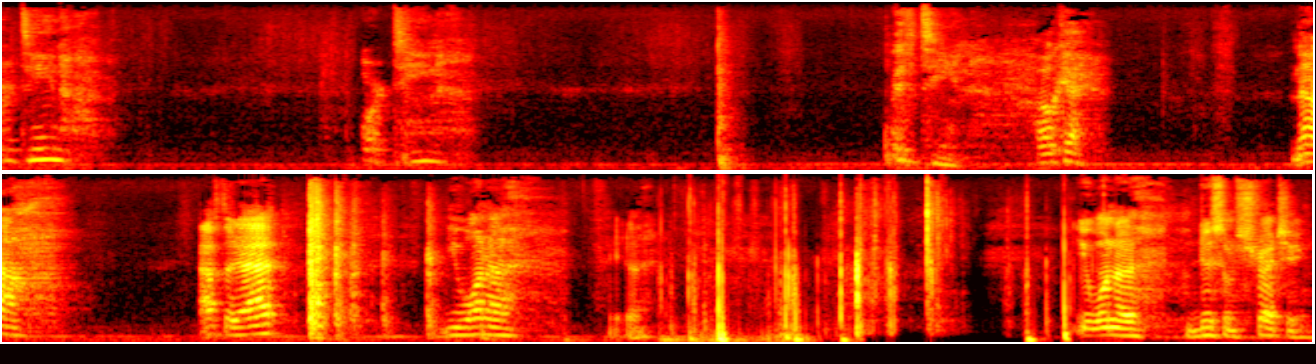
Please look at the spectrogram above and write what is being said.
Thirteen, fourteen, fifteen. Okay. Now, after that, you wanna, you wanna do some stretching.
